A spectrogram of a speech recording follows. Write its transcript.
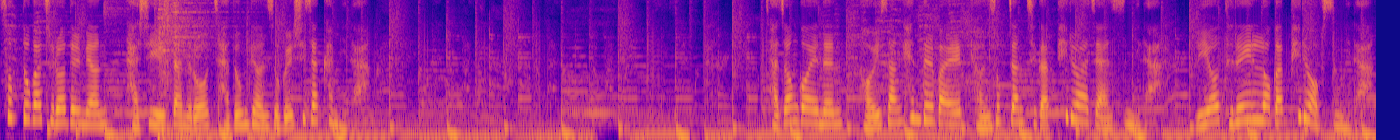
속도가 줄어들면 다시 1단으로 자동 변속을 시작합니다. 자전거에는 더 이상 handlebar에 변속 장치가 필요하지 않습니다. rear derailleur가 필요 없습니다.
